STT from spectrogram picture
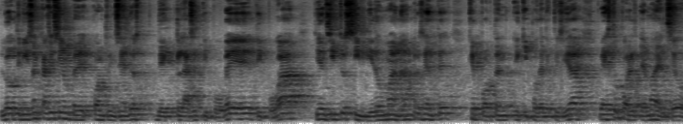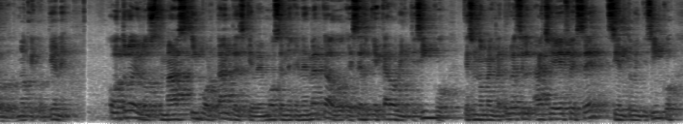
Lo utilizan casi siempre contra incendios de clase tipo B, tipo A y en sitios sin vida humana presente que porten equipos de electricidad. Esto por el tema del CO2 ¿no? que contiene. Otro de los más importantes que vemos en, el mercado es el ECARO 25, que su nomenclatura es el HFC 125.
